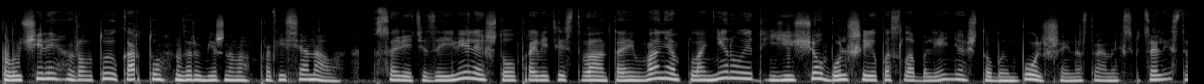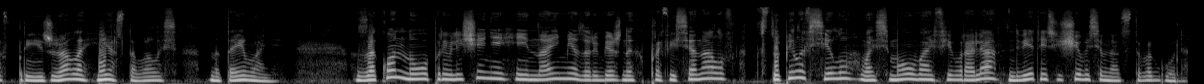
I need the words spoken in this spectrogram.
получили золотую карту зарубежного профессионала. В Совете заявили, что правительство Тайваня планирует еще большие послабления, чтобы больше иностранных специалистов приезжало и оставалось на Тайване. Закон о привлечении и найме зарубежных профессионалов вступил в силу 8 февраля 2018 года.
